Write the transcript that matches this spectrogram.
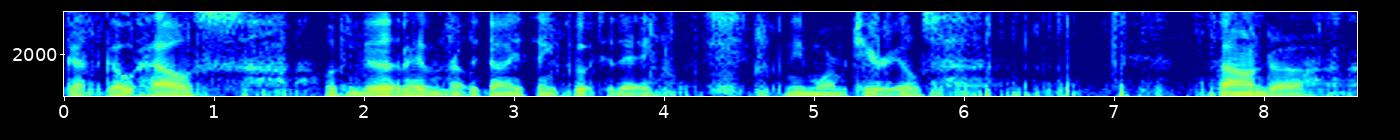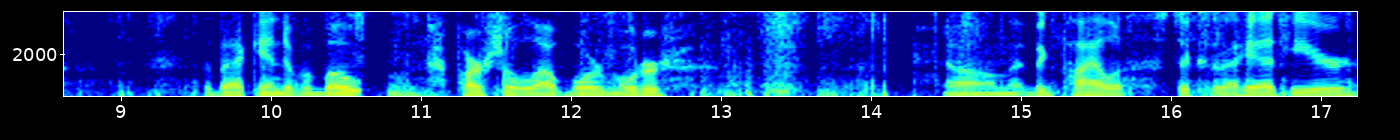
got the goat house looking good. I haven't really done anything to it today. Need more materials. Found uh, the back end of a boat, partial outboard motor. Um, that big pile of sticks that I had here,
